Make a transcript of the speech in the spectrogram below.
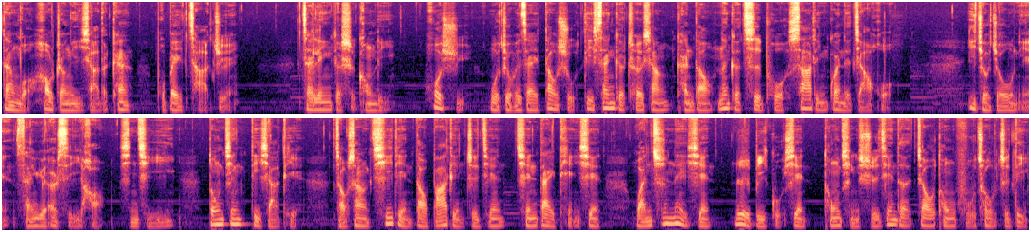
但我好整以暇的看，不被察觉。在另一个时空里，或许。我就会在倒数第三个车厢看到那个刺破沙林罐的家伙。一九九五年三月二十一号，星期一，东京地下铁早上七点到八点之间，千代田线、丸之内线、日比谷线通勤时间的交通浮臭之地。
